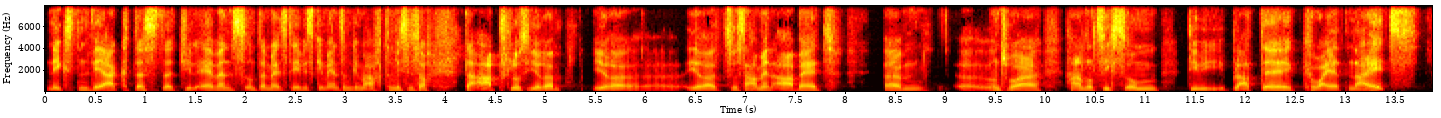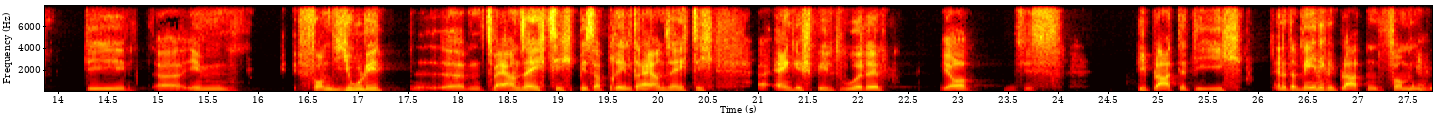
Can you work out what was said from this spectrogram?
nächsten Werk, das der Jill Evans und der Miles Davis gemeinsam gemacht haben. Es ist auch der Abschluss ihrer, ihrer, äh, ihrer Zusammenarbeit. Ähm, äh, und zwar handelt es sich um die Platte Quiet Nights, die äh, im, von Juli äh, 62 bis April 63 äh, eingespielt wurde. Ja, es ist die Platte, die ich, eine der wenigen Platten von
